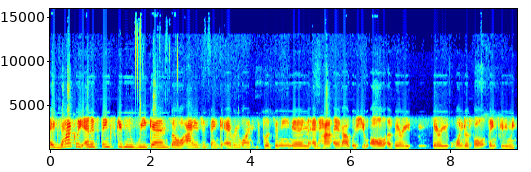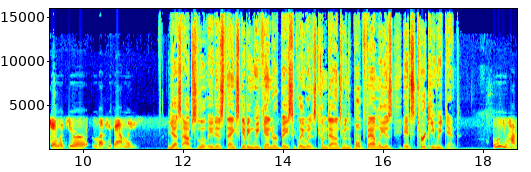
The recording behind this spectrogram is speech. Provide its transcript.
Exactly, and it's Thanksgiving weekend, so I just thank everyone who's listening in, and ha- and I wish you all a very very wonderful Thanksgiving weekend with your loving families. Yes, absolutely. It is Thanksgiving weekend, or basically what it's come down to in the Pope family is it's turkey weekend. Ooh, you have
